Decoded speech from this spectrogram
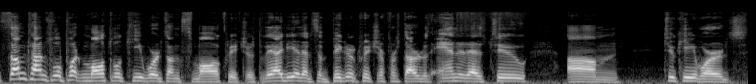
sometimes we'll put multiple keywords on small creatures. But the idea that it's a bigger creature for starters and it has two um, two keywords,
